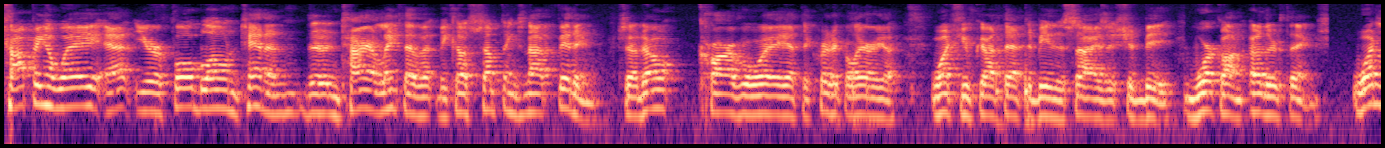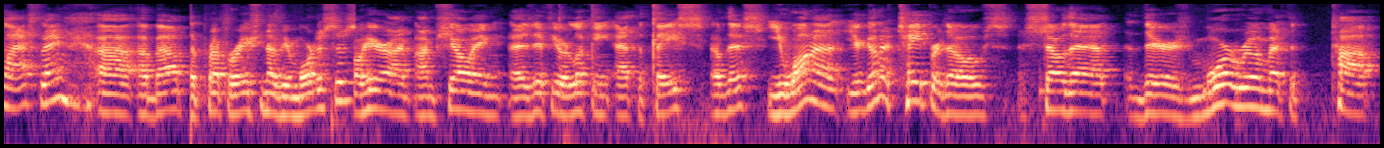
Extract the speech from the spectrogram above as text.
chopping away at your full-blown tenon the entire length of it because something's not fitting. So don't carve away at the critical area once you've got that to be the size it should be. Work on other things. One last thing uh, about the preparation of your mortises. So here I'm, I'm showing as if you're looking at the face of this. You wanna, you're gonna taper those so that there's more room at the top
